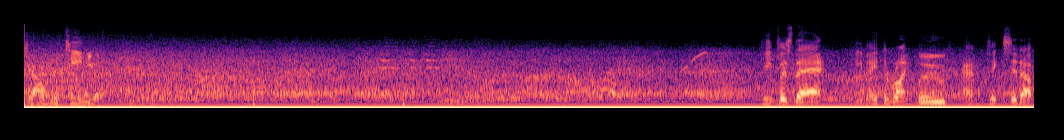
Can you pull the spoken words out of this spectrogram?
João Moutinho. There. He made the right move and picks it up.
